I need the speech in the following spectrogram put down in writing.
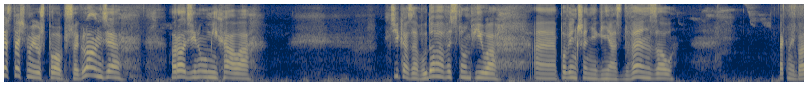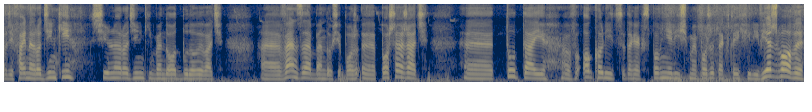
Jesteśmy już po przeglądzie rodzin u Michała. Dzika zabudowa wystąpiła, e, powiększenie gniazd węzą. Jak najbardziej fajne rodzinki, silne rodzinki będą odbudowywać e, węzę, będą się e, poszerzać. Tutaj w okolicy, tak jak wspomnieliśmy, pożytek w tej chwili wierzbowy,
